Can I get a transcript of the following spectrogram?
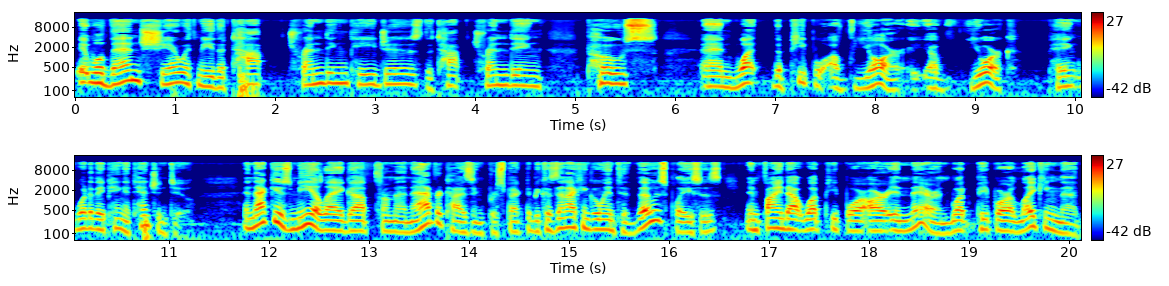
it will then share with me the top trending pages, the top trending posts, and what the people of York, of York paying what are they paying attention to and that gives me a leg up from an advertising perspective because then I can go into those places and find out what people are in there and what people are liking that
